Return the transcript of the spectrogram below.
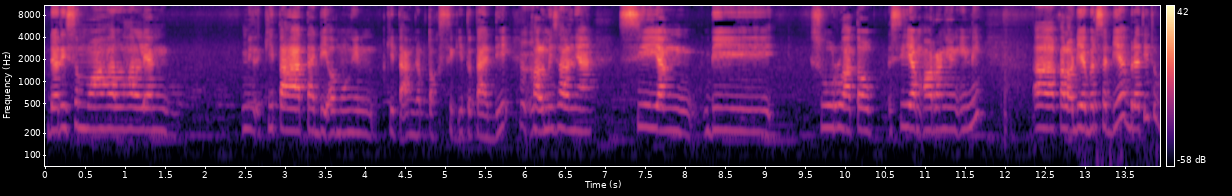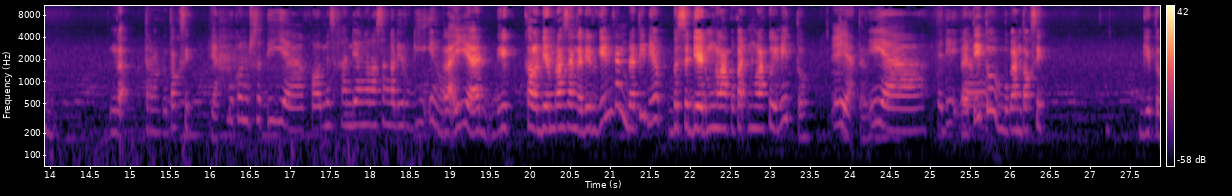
dari semua hal-hal yang kita tadi omongin kita anggap toksik itu tadi kalau misalnya si yang disuruh atau si yang orang yang ini eh, kalau dia bersedia berarti itu nggak termasuk toksik ya? Bukan bersedia, kalau misalkan dia ngerasa nggak dirugiin. Lah iya di- kalau dia merasa nggak dirugiin kan berarti dia bersedia melakukan ngelakuin itu. Iya Iya, jadi berarti yang- itu bukan toksik gitu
